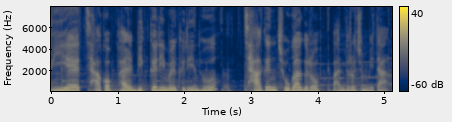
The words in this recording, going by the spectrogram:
위에 작업할 밑그림을 그린 후 작은 조각으로 만들어줍니다.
